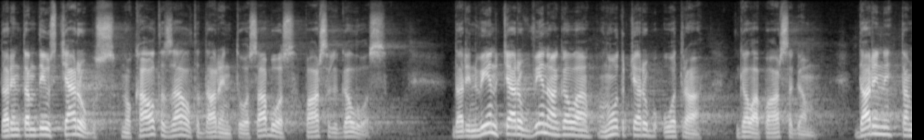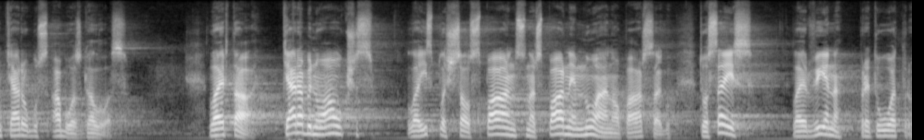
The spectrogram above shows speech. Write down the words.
Darina tam divus ķerubus no kalta zelta, darina tos abos pārsaka galos. Darina vienu ķerubu vienā galā un otru ķerubu otrā galā pārsagam. Darini tam ķerubus abos galos. Lai ir tā, ķerabi no augšas, lai izpleš savus spārnus un ar spārniem noēno pārsagu. To sejas, lai ir viena pret otru,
